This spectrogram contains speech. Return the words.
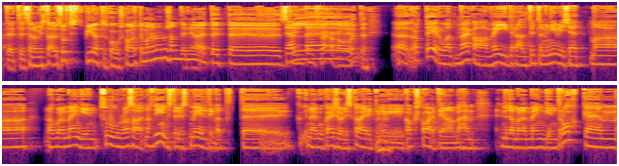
et, et, et seal on vist suhteliselt piiratud kogus kaarte, ma olen aru saanud, on ju, et, et. Eh, seal väga kaua võtta roteeruvad väga veidralt, ütleme niiviisi, et ma nagu olen mänginud suur osa, noh, inimestele vist meeldivad äh, nagu casual'is ka eriti mm -hmm. mingi kaks kaarti enam-vähem, et mida ma olen mänginud rohkem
